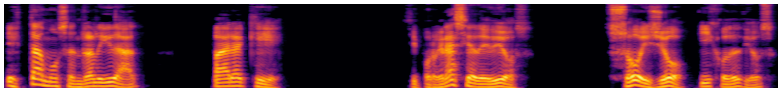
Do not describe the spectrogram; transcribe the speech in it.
estamos en realidad para que, si por gracia de Dios soy yo hijo de Dios,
